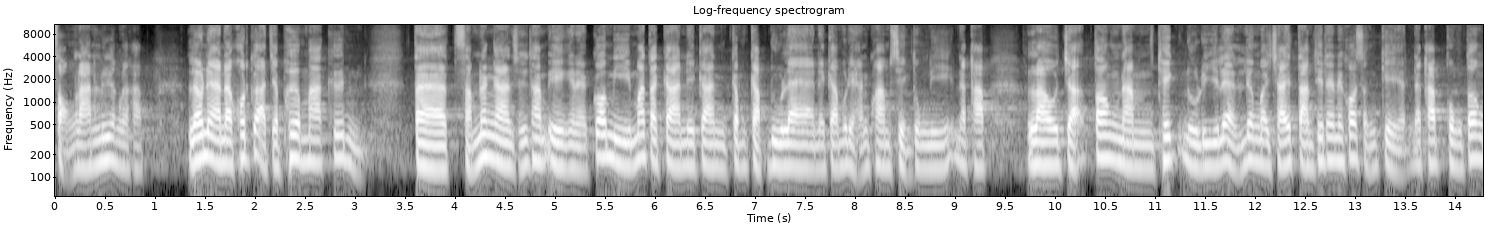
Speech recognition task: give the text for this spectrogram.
2ล้านเรื่องแล้วครับ แล้วในอนาคตก็อาจจะเพิ่มมากขึ้น แต่สำนักงานสันติธรรมเองเนี่ยก็มีมาตรการในการกำกับดูแลในการบริหารความเสี่ยงตรงนี้นะครับ เราจะต้องนำเทคโนโลยีและเรื่องมาใช้ตามที่ได้ในข้อสังเกตนะครับ คงต้อง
